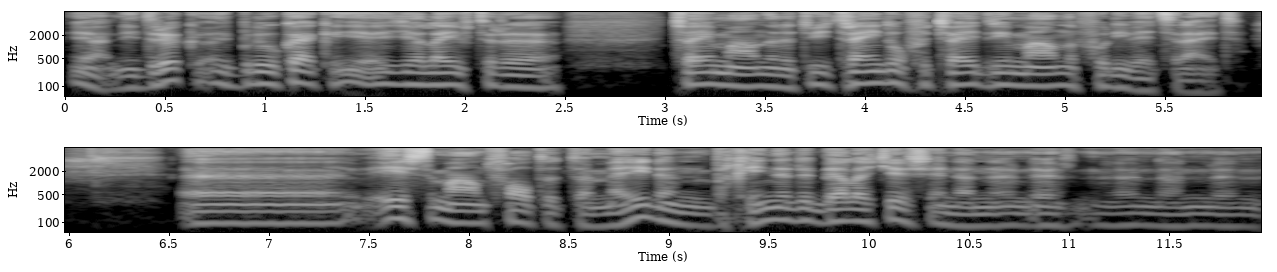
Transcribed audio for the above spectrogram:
ja die druk. Ik bedoel, kijk, je, je leeft er uh, twee maanden naartoe. Je traint ongeveer twee, drie maanden voor die wedstrijd. Uh, eerste maand valt het dan mee. Dan beginnen de belletjes. En dan, dan, dan, dan,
